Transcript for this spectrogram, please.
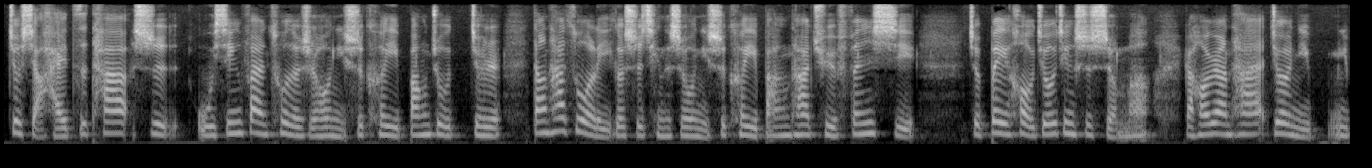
就小孩子他是无心犯错的时候，你是可以帮助，就是当他做了一个事情的时候，你是可以帮他去分析这背后究竟是什么，然后让他就是你你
